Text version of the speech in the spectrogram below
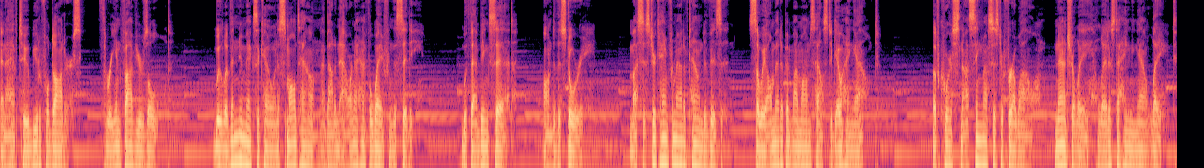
and I have two beautiful daughters, three and five years old. We live in New Mexico in a small town about an hour and a half away from the city. With that being said, on to the story. My sister came from out of town to visit, so we all met up at my mom's house to go hang out. Of course, not seeing my sister for a while naturally led us to hanging out late.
